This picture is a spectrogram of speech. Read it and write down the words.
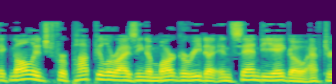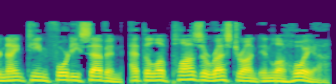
acknowledged for popularizing a margarita in San Diego after 1947, at the La Plaza restaurant in La Jolla.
